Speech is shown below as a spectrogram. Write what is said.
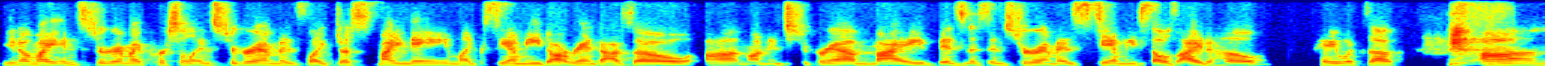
you know, my Instagram, my personal Instagram is like just my name, like sammy.randazzo um, on Instagram. My business Instagram is Sammy Sells Idaho. Hey, what's up? um,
